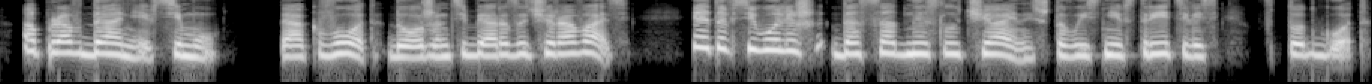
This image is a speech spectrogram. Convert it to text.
— оправдание всему. Так вот, должен тебя разочаровать. Это всего лишь досадная случайность, что вы с ней встретились в тот год,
